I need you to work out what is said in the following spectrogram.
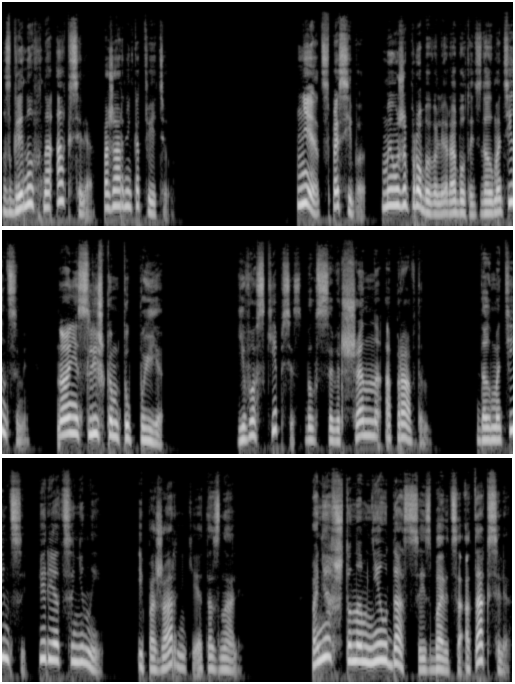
Взглянув на Акселя, пожарник ответил. «Нет, спасибо. Мы уже пробовали работать с далматинцами, но они слишком тупые». Его скепсис был совершенно оправдан. Далматинцы переоценены, и пожарники это знали. Поняв, что нам не удастся избавиться от Акселя,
